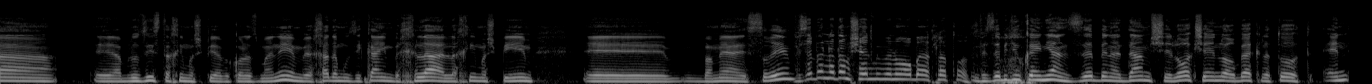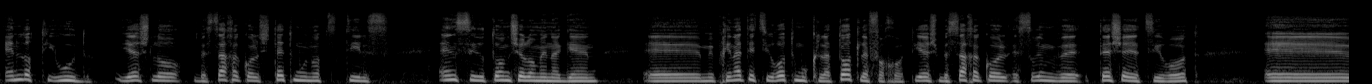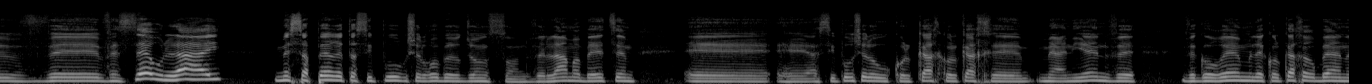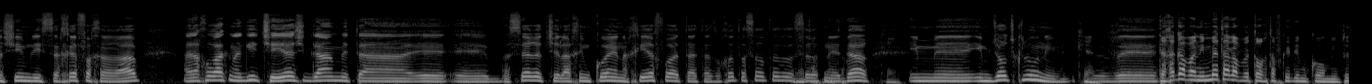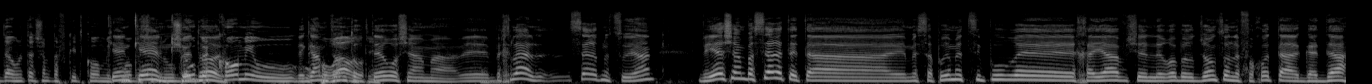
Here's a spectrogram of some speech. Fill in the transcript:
הבלוזיסט הכי משפיע בכל הזמנים, ואחד המוזיקאים בכלל הכי משפיעים אה, במאה ה-20. וזה בן אדם שאין ממנו הרבה הקלטות. וזה בדיוק העניין, זה בן אדם שלא רק שאין לו הרבה הקלטות, אין, אין לו תיעוד. יש לו בסך הכל שתי תמונות סטילס, אין סרטון שלו מנגן. אה, מבחינת יצירות מוקלטות לפחות, יש בסך הכל 29 יצירות, אה, ו, וזה אולי מספר את הסיפור של רוברט ג'ונסון, ולמה בעצם אה, אה, הסיפור שלו הוא כל כך כל כך אה, מעניין ו, וגורם לכל כך הרבה אנשים להיסחף אחריו. אנחנו רק נגיד שיש גם את ה... אה, אה, בסרט של האחים כהן, אחי איפה אתה? אתה זוכר את הסרט הזה? סרט נהדר. כן. עם, אה, עם ג'ורג' קלוני. כן. דרך אגב, אני מת עליו בתור תפקידים קומיים. אתה יודע, הוא נותן שם תפקיד קומי. כן, כן. הוא כשהוא גדול. בקומי, הוא הוא וגם קורע ג'ון אותי. טורטרו שם. בכלל, סרט מצוין. ויש שם בסרט את ה... מספרים את סיפור חייו של רוברט ג'ונסון, לפחות האגדה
